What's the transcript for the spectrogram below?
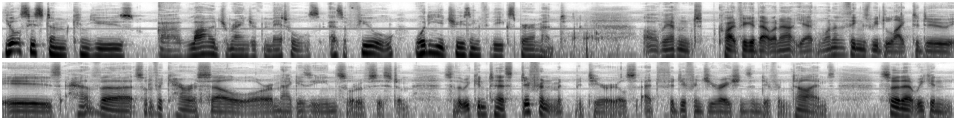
your system can use a large range of metals as a fuel. What are you choosing for the experiment? Oh, we haven't quite figured that one out yet. One of the things we'd like to do is have a sort of a carousel or a magazine sort of system so that we can test different materials at for different durations and different times so that we can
